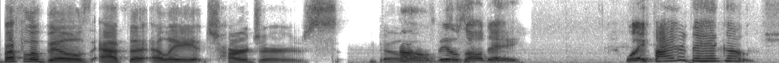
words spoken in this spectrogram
Buffalo Bills at the LA Chargers. Bills. Oh, Bills all day. Well, they fired the head coach.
